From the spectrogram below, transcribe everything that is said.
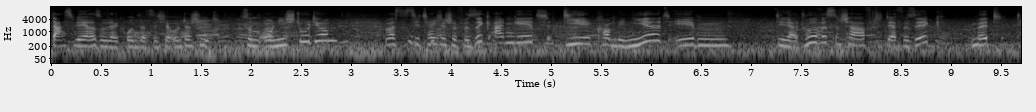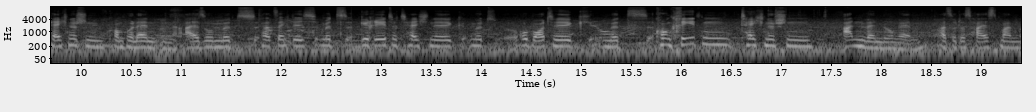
Das wäre so der grundsätzliche Unterschied zum Unistudium. Was die technische Physik angeht, die kombiniert eben die Naturwissenschaft der Physik mit technischen Komponenten, also mit tatsächlich mit Gerätetechnik, mit Robotik, mit konkreten technischen Anwendungen. Also das heißt, man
